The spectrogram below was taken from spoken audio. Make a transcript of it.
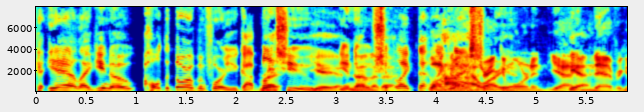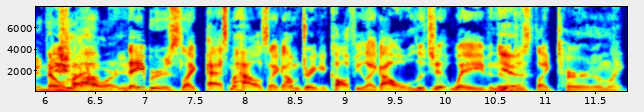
C- yeah like you know hold the door open for you god bless Right. you Yeah, yeah, you know shit that. like that Walking like hi, down the how street, are good morning. Yeah, Yeah. never get No. Dude, hi, how are you? neighbors like past my house like i'm drinking coffee like i'll legit wave and they'll Yeah. just like turn i'm like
